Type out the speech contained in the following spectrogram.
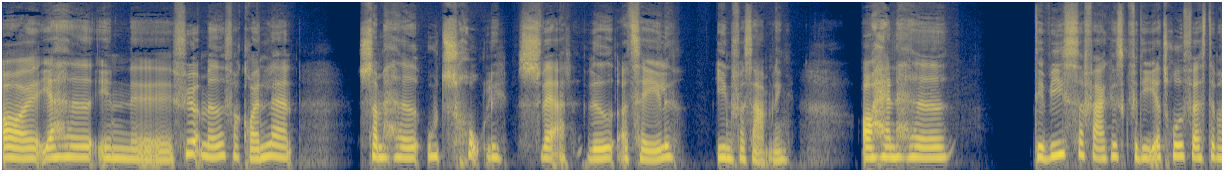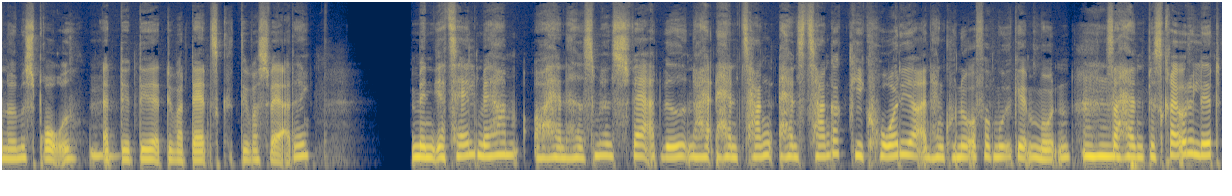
og jeg havde en øh, fyr med fra Grønland, som havde utrolig svært ved at tale i en forsamling. Og han havde det viste sig faktisk, fordi jeg troede først, det var noget med sproget, mm. at, det, det, at det var dansk, det var svært, ikke? Men jeg talte med ham, og han havde simpelthen svært ved, når han, han tank, hans tanker gik hurtigere, end han kunne nå at få dem ud gennem munden. Mm-hmm. Så han beskrev det lidt,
